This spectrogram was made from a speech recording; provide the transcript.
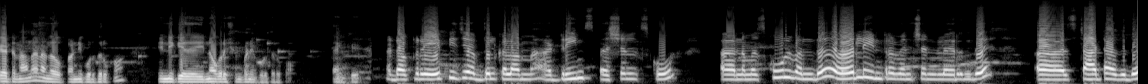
கேட்டனால நாங்கள் பண்ணி கொடுத்துருக்கோம். இன்னைக்கு இனாகுரேஷன் பண்ணி கொடுத்துருக்கோம். Thank you doctor APJ Abdul Kalam dream special school நம்ம ஸ்கூல் வந்து ஏர்லி இன்டர்வென்ஷன்ல இருந்து ஸ்டார்ட் ஆகுது.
